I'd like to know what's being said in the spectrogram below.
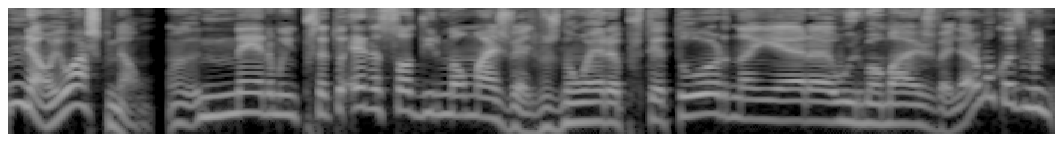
Não, eu acho que não. Nem era muito protetor, era só de irmão mais velho, mas não era protetor, nem era o irmão mais velho. Era uma coisa muito.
